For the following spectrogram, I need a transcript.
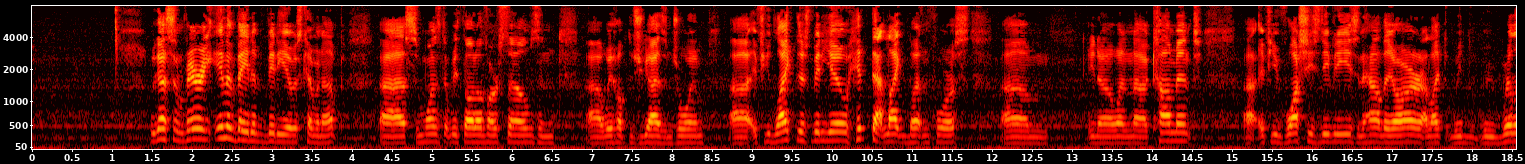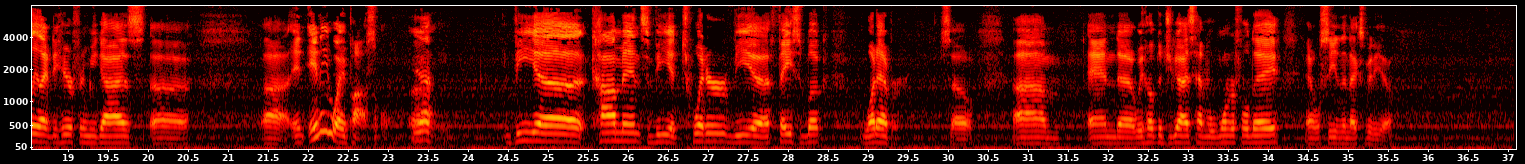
we got some very innovative videos coming up. Uh, some ones that we thought of ourselves, and uh, we hope that you guys enjoy them. Uh, if you like this video, hit that like button for us. Um, you know, and uh, comment uh, if you've watched these DVDs and how they are. I like to, we we really like to hear from you guys uh, uh, in any way possible. Yeah. Um, via comments, via Twitter, via Facebook, whatever. So, um, and uh, we hope that you guys have a wonderful day, and we'll see you in the next video.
